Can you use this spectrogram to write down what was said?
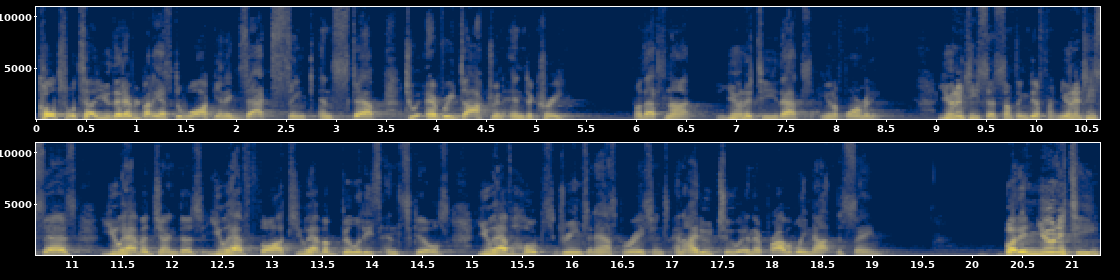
Cults will tell you that everybody has to walk in exact sync and step to every doctrine and decree. Well, that's not unity, that's uniformity. Unity says something different. Unity says you have agendas, you have thoughts, you have abilities and skills, you have hopes, dreams, and aspirations, and I do too, and they're probably not the same. But in unity,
